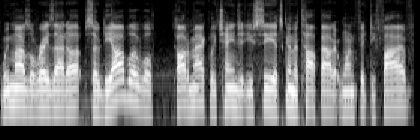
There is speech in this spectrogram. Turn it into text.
We might as well raise that up. So Diablo will automatically change it. You see it's going to top out at 155.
